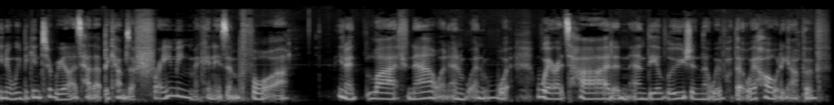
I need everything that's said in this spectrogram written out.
you know, we begin to realize how that becomes a framing mechanism for you know life now and and, and wh where it's hard and and the illusion that we've that we're holding up of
